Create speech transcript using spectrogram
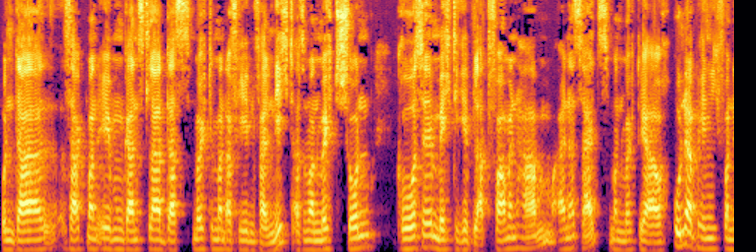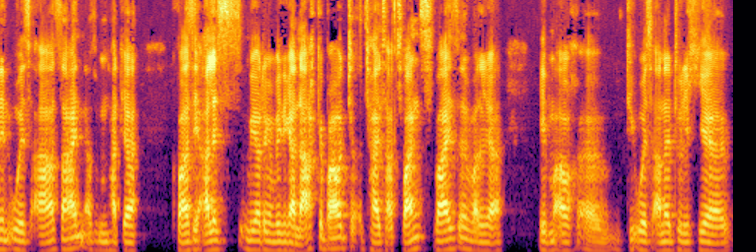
und da sagt man eben ganz klar, das möchte man auf jeden Fall nicht. Also man möchte schon große, mächtige Plattformen haben einerseits. Man möchte ja auch unabhängig von den USA sein. Also man hat ja quasi alles mehr oder weniger nachgebaut, teils auch zwangsweise, weil ja eben auch äh, die USA natürlich hier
